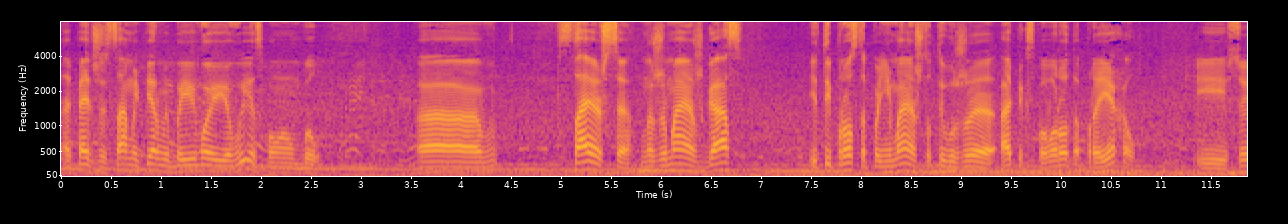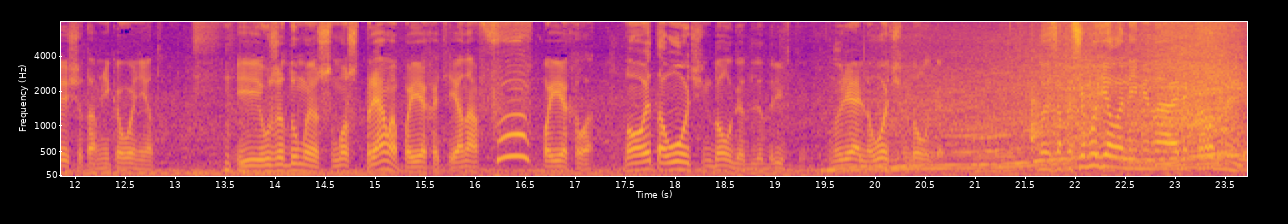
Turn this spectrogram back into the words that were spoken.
опять же самый первый боевой ее выезд, по-моему, был. Ставишься, нажимаешь газ, и ты просто понимаешь, что ты уже апекс поворота проехал, и все еще там никого нет. И уже думаешь, может прямо поехать, и она фу, поехала. Но это очень долго для дрифта. Ну реально очень долго. То есть, а почему делали именно электронный?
